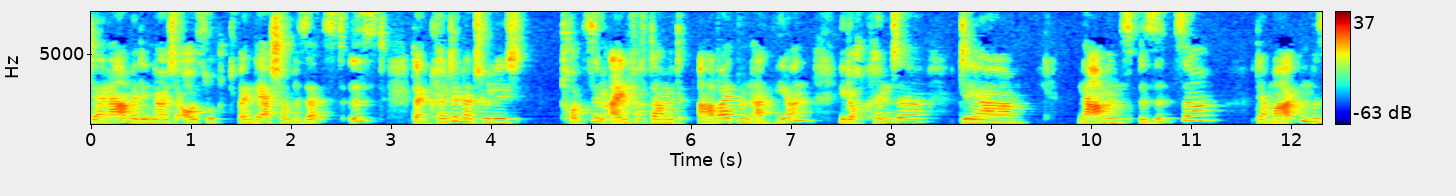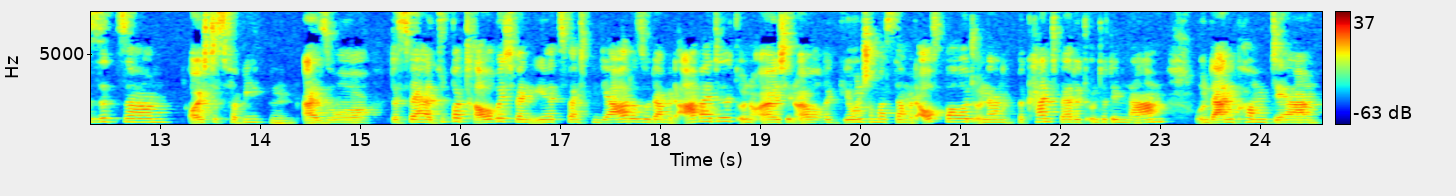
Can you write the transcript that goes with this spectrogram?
der Name, den ihr euch aussucht, wenn der schon besetzt ist, dann könnt ihr natürlich trotzdem einfach damit arbeiten und agieren. Jedoch könnte der Namensbesitzer der Markenbesitzer euch das verbieten. Also das wäre halt super traurig, wenn ihr jetzt vielleicht ein Jahr oder so damit arbeitet und euch in eurer Region schon was damit aufbaut und dann bekannt werdet unter dem Namen und dann kommt der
